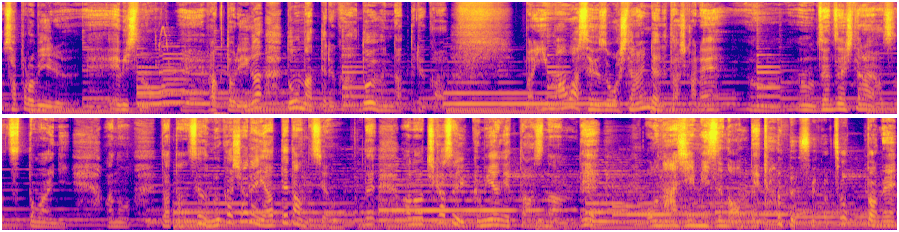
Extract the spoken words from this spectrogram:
札幌ビール、えー、恵比寿の、えー、ファクトリーがどうなってるかどういうふうになってるか、ま、今は製造してないんだよね確かね。全然してないはずずっと前に。あのだったんですけど昔はねやってたんですよ。であの地下水汲み上げたはずなんで同じ水飲んでたんですよ。ちょっとね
